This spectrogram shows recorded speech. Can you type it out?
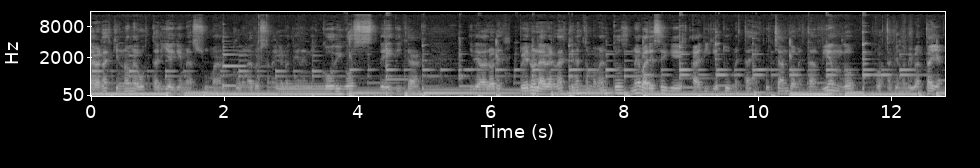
la verdad es que no me gustaría que me asuman como una persona que no tiene ni códigos de ética y de valores, pero la verdad es que en estos momentos me parece que a ti que tú me estás escuchando, me estás viendo, o estás viendo mi pantalla,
